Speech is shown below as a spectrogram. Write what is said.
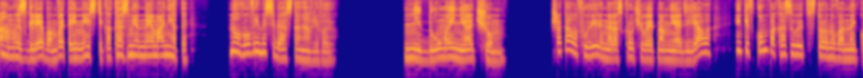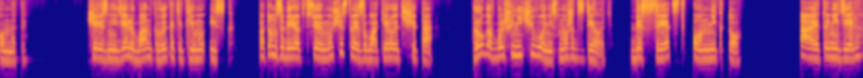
А мы с Глебом в этой месте как разменные монеты. Но вовремя себя останавливаю. «Не думай ни о чем. Шаталов уверенно раскручивает на мне одеяло и кивком показывает в сторону ванной комнаты. Через неделю банк выкатит ему иск. Потом заберет все имущество и заблокирует счета — Рогов больше ничего не сможет сделать. Без средств он никто. А эту неделю?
